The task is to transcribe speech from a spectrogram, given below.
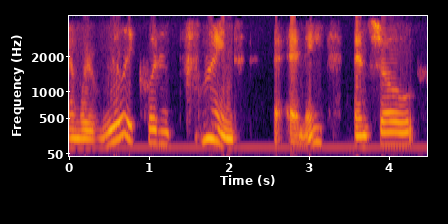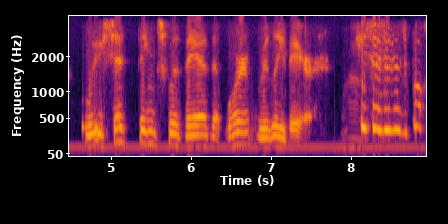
And we really couldn't find any. And so we said things were there that weren't really there. Wow. He says in his book.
